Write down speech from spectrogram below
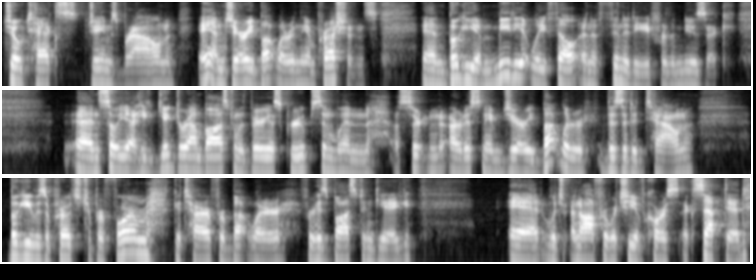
Joe Tex, James Brown, and Jerry Butler in the Impressions. And Boogie immediately felt an affinity for the music. And so, yeah, he gigged around Boston with various groups. And when a certain artist named Jerry Butler visited town, Boogie was approached to perform guitar for Butler for his Boston gig, and which an offer which he of course accepted.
